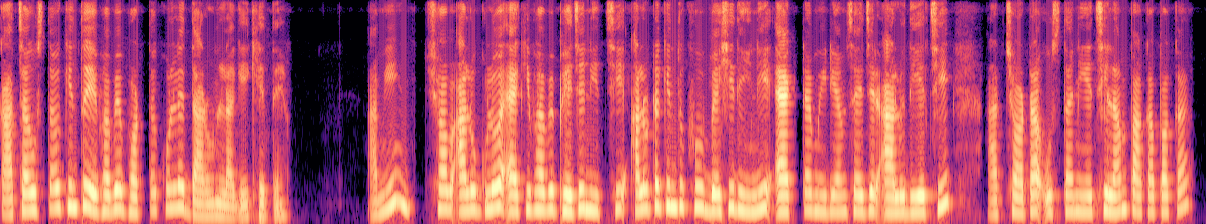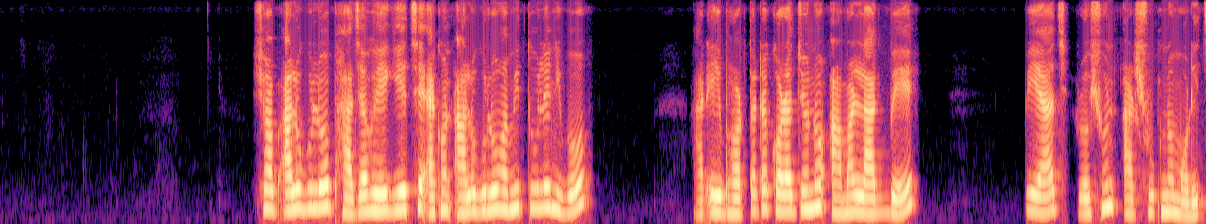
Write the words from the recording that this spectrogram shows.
কাঁচা উস্তাও কিন্তু এভাবে ভর্তা করলে দারুণ লাগে খেতে। আমি সব আলুগুলো একইভাবে ভেজে নিচ্ছি। আলুটা কিন্তু খুব বেশি দিইনি, একটা মিডিয়াম সাইজের আলু দিয়েছি আর ছটা উস্তা নিয়েছিলাম পাকা পাকা। সব আলুগুলো ভাজা হয়ে গিয়েছে, এখন আলুগুলো আমি তুলে নিব। আর এই ভর্তাটা করার জন্য আমার লাগবে পেঁয়াজ, রসুন আর শুকনো মরিচ।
